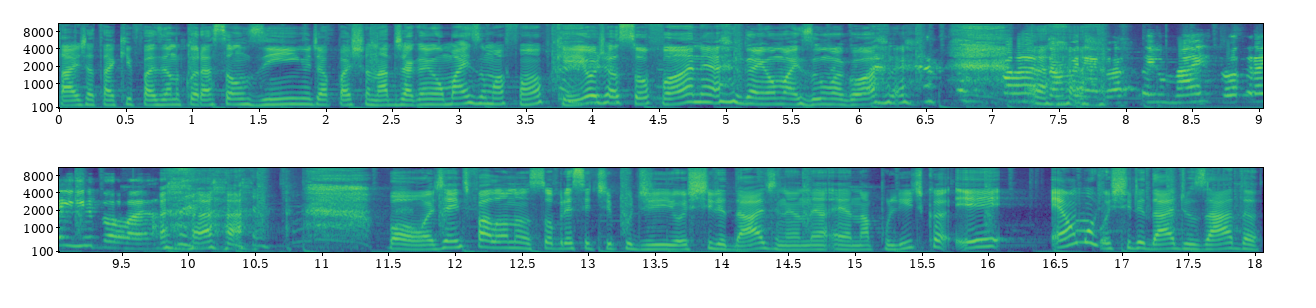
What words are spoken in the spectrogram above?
Thay já tá aqui fazendo coraçãozinho de apaixonado, já ganhou mais uma fã, porque eu já sou fã, né? Ganhou mais uma agora, né? Ah, também, agora tenho mais outra ídola. Bom, a gente falando sobre esse tipo de hostilidade né, né, é, na política, e é uma hostilidade usada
